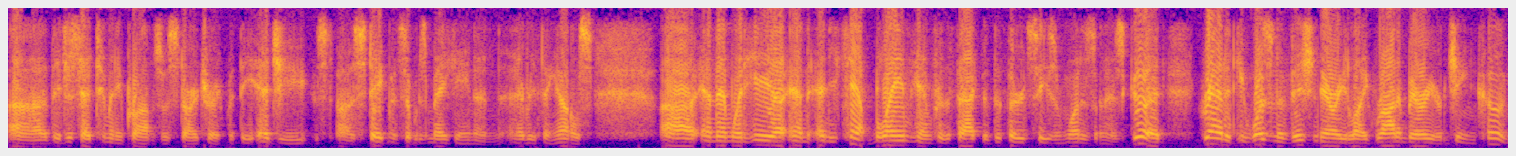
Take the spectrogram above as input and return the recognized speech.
Uh, they just had too many problems with Star Trek, with the edgy uh, statements it was making and, and everything else. Uh, and then when he uh, and and you can't blame him for the fact that the third season wasn't as good. Granted, he wasn't a visionary like Roddenberry or Gene Coon,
